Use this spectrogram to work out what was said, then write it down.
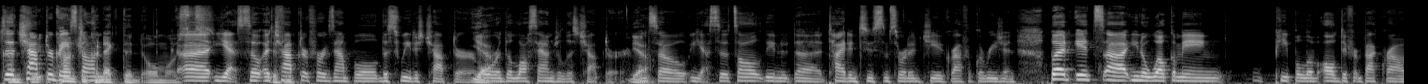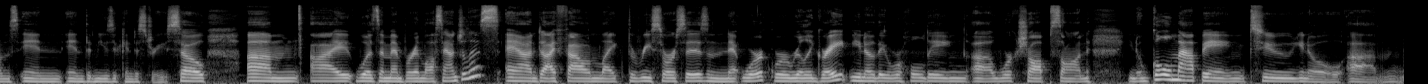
The chapter based on- connected almost. Uh, yes. So a chapter, for example, the Swedish chapter Yeah. or the Los Angeles chapter. Yeah. And so, yes, so it's all you know uh, tied into some sort of geographical region, but it's uh, you know welcoming people of all different backgrounds in in the music industry. So um, I was a member in Los Angeles, and I found like the resources and the network were really great. You know, they were holding uh, workshops on you know goal mapping to you know um,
